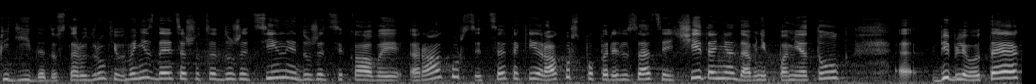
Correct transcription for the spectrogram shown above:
підійде до стародруків. Мені здається, що це дуже цінний, дуже цікавий ракурс, і це такий ракурс популяризації читання, давніх пам'яток, е, бібліотек.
